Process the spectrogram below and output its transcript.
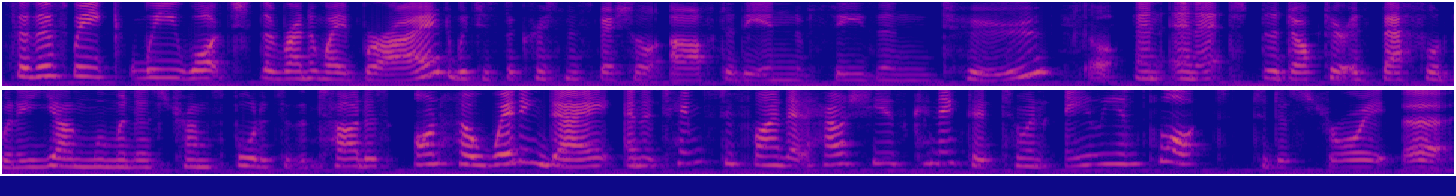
So this week we watched The Runaway Bride, which is the Christmas special after the end of season two. Oh. And in it, the Doctor is baffled when a young woman is transported to the TARDIS on her wedding day and attempts to find out how she is connected to an alien plot to destroy Earth.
